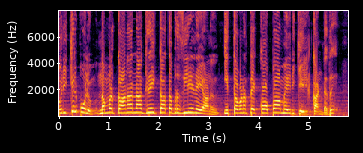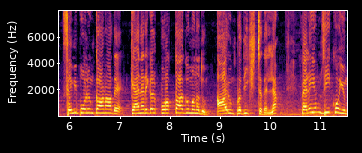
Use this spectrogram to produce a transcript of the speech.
ഒരിക്കൽ പോലും നമ്മൾ കാണാൻ ആഗ്രഹിക്കാത്ത ബ്രസീലിനെയാണ് ഇത്തവണത്തെ കോപ്പ അമേരിക്കയിൽ കണ്ടത്. സെമി പോലും കാണാതെ കാനറികൾ പുറത്താകുമെന്നതും ആരും പ്രതീക്ഷിച്ചതല്ല. പെലയും സീക്കോയും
